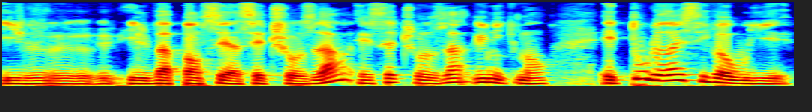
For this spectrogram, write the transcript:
il, il va penser à cette chose-là et cette chose-là uniquement. Et tout le reste, il va oublier.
